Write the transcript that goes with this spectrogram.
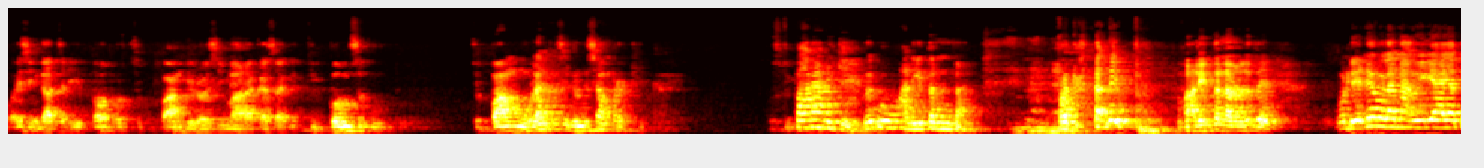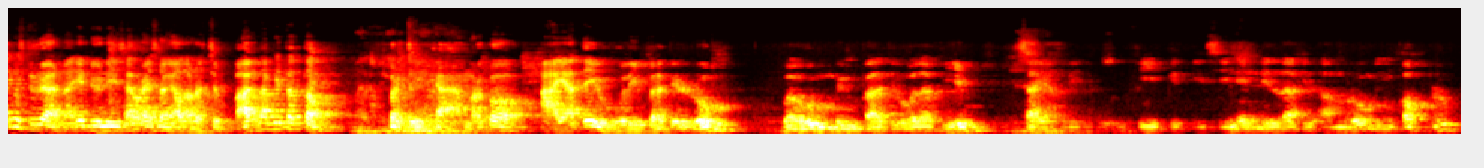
Pokoknya singkat cerita, terus Jepang Hiroshima Nagasaki dibom sekutu. Jepang mulai terus Indonesia merdeka. Diparah nih, gue wali tenang. Perkara ini wali tenang maksudnya. Kemudian oleh nak ayat itu sederhana. Indonesia ora iso ngalahno Jepang tapi tetap merdeka. Mereka ayatnya huli batir rum bahum ba'di walabihim saya fi fiti sinin lillahil amru min qablu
